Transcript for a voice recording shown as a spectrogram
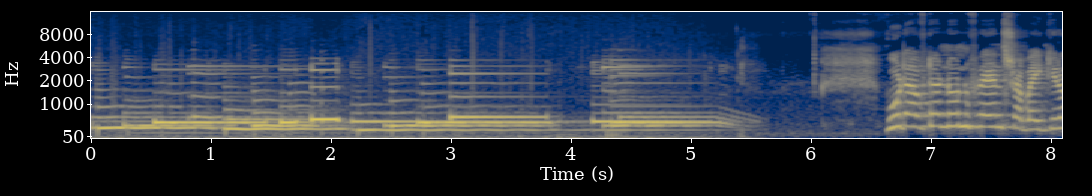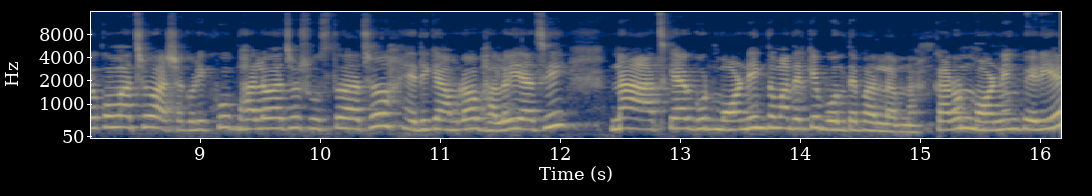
গুড আফটারনুন ফ্রেন্ডস সবাই কীরকম আছো? আশা করি খুব ভালো আছো, সুস্থ আছো। এদিকে আমরাও ভালোই আছি। না, আজকে আর গুড মর্নিং তোমাদেরকে বলতে পারলাম না, কারণ মর্নিং পেরিয়ে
